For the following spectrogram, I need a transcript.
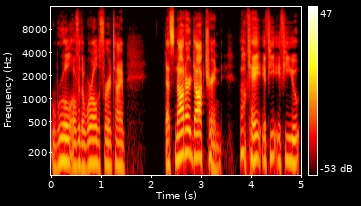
rule over the world for a time. That's not our doctrine. Okay, if you if you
